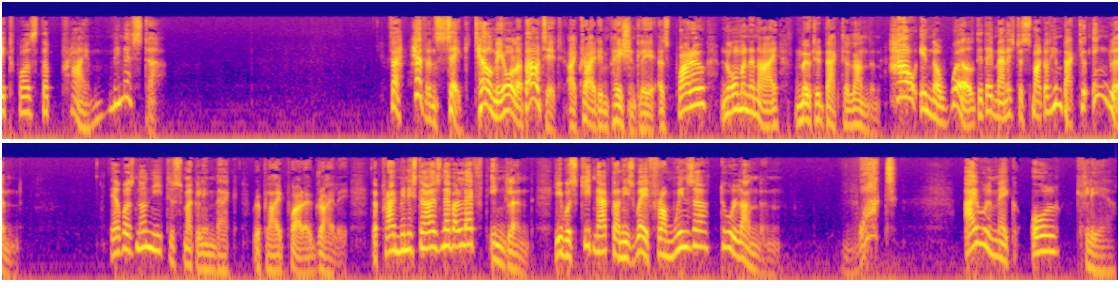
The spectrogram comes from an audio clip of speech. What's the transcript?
It was the Prime Minister. For heaven's sake, tell me all about it, I cried impatiently as Poirot, Norman, and I motored back to London. How in the world did they manage to smuggle him back to England? There was no need to smuggle him back, replied Poirot dryly. The Prime Minister has never left England. He was kidnapped on his way from Windsor to London. What? I will make all clear.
